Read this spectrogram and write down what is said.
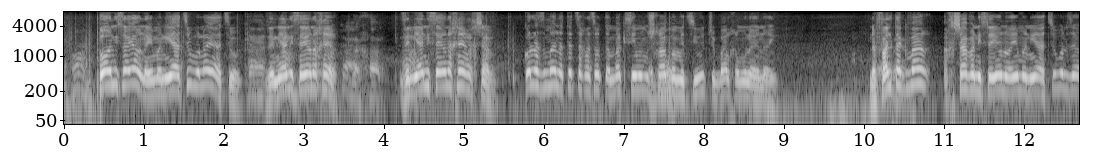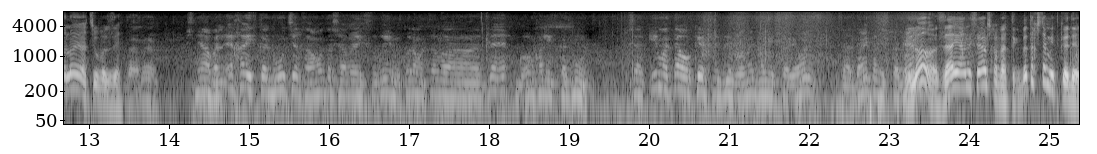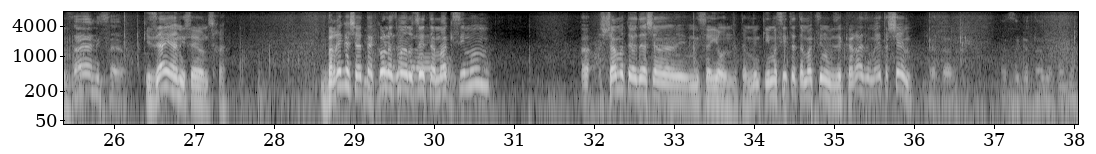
נכון. פה הניסיון, האם אני אהיה עצוב או לא אהיה עצוב. זה נהיה ניסיון אחר. נכון. זה נהיה ניסיון אחר עכשיו. כל הזמן אתה צריך לעשות את המקסימום שלך. במציאות שבאה לך מול העיניים. נפלת כבר, עכשיו הניסיון הוא האם אני אהיה עצוב על זה או לא אהיה עצוב על זה. שנייה, אבל איך ההתקדמות שלך, אמרת שהרי האיסורים וכל המצב הזה, גורם לך להתקדמות. עכשיו, אם אתה עוקף את זה ועומד בניסיון, ועדיין אתה מתקדם? לא, זה היה הניסיון שלך, ובטח שאתה מתקדם, זה היה ניסיון. כי זה היה הניסיון שלך. ברגע שאתה כל הזמן עושה את המקסימום, אה, שם אתה יודע שהניסיון, אתה מבין? כי אם עשית את המקסימום וזה קרה, זה מאת השם. גדול. איזה גדול. גדול.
